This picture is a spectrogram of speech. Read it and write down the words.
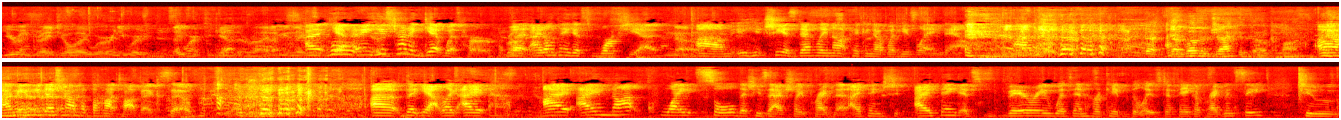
Euron Greyjoy were anywhere. They weren't together, right? I mean, they were. Uh, yeah, I mean, he's trying to get with her, but I don't think it's worked yet. No. Um, he, she is definitely not picking up what he's laying down. Um, That, that leather jacket, though, come on. uh, I mean, he does talk about the hot topic, so. uh, but yeah, like I, I, I'm not quite sold that she's actually pregnant. I think she, I think it's very within her capabilities to fake a pregnancy to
